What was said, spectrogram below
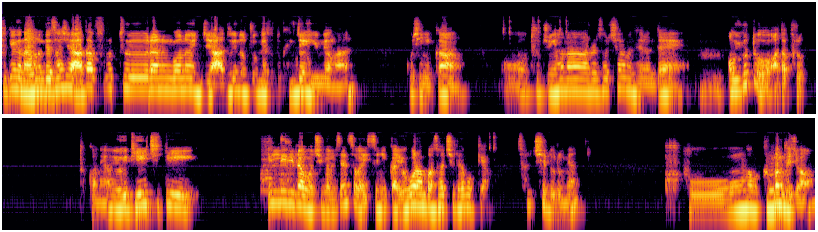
두 개가 나오는데 사실 Adafruit라는 거는 이제 아두이노 쪽에서도 굉장히 유명한 곳이니까 어, 둘 중에 하나를 설치하면 되는데 음, 어 이것도 Adafruit 거네요. 여기 DHT 11이라고 지금 센서가 있으니까 이걸 한번 설치를 해볼게요. 설치 누르면 붕 하고 금방 되죠.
